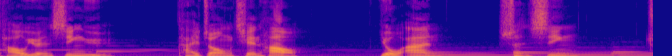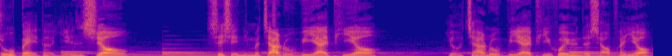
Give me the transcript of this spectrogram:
桃园新宇。台中千号、佑安、沈星、竹北的研修，谢谢你们加入 VIP 哦！有加入 VIP 会员的小朋友，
